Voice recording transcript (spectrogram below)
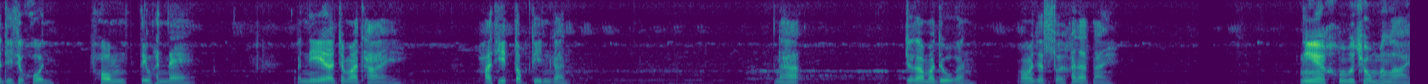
วัสดีทุกคน ผมติวพันแน่ วันนี้เราจะมาถ่ายพระอาทิตย์ตกดินกัน นะฮะ เดี๋ยวเรามาดูกัน ว่ามันจะสวยขนาดไหน นี่ไงคุณผู้ชมทั้งหลาย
